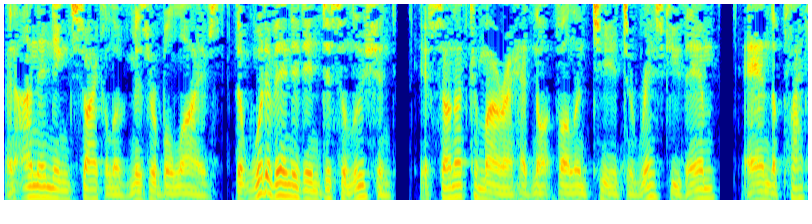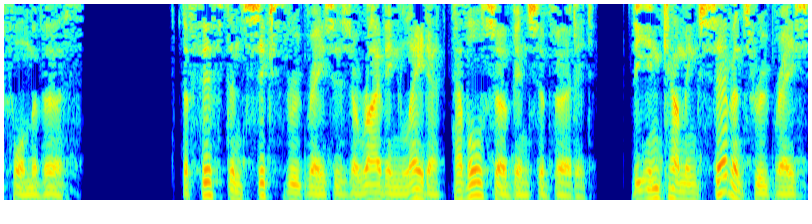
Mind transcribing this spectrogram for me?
an unending cycle of miserable lives that would have ended in dissolution if Sanat Kumara had not volunteered to rescue them and the platform of Earth. The fifth and sixth root races arriving later have also been subverted. The incoming seventh root race,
